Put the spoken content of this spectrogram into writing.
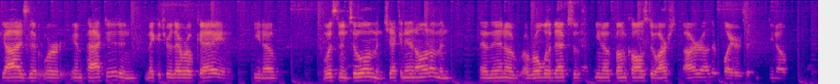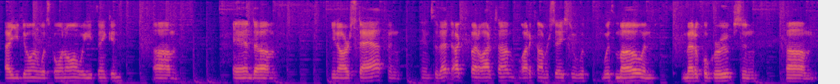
guys that were impacted and making sure they were okay, and you know, listening to them and checking in on them, and and then a, a rolodex of you know phone calls to our our other players that you know how you doing, what's going on, what are you thinking, um, and um, you know our staff and and so that occupied a lot of time, a lot of conversation with with Mo and medical groups and um,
